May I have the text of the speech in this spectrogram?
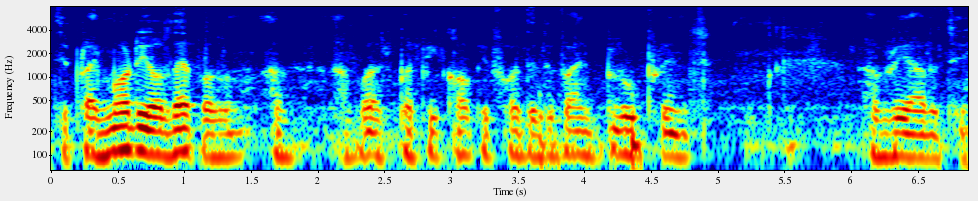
the primordial level of, of what, what we call before the divine blueprint of reality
